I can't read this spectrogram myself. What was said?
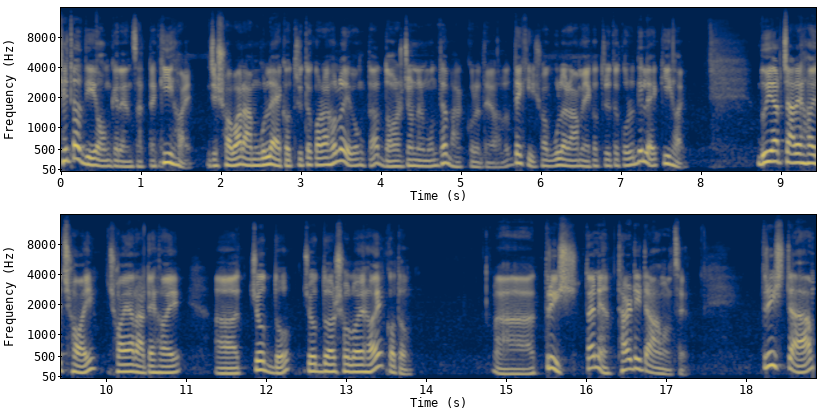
সেটা দিয়ে অঙ্কের অ্যান্সারটা কি হয়? যে সবার আমগুলো একত্রিত করা হলো এবং তা জনের মধ্যে ভাগ করে দেওয়া হলো। দেখি সবগুলোর আম একত্রিত করে দিলে কি হয়? দুই আর চারে হয় ছয় ছয় আর আটে হয় চোদ্দ। চোদ্দ আর ষোলোয় হয় কত? ত্রিশ, তাই না? থার্টিটা আম আছে। ত্রিশটা আম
